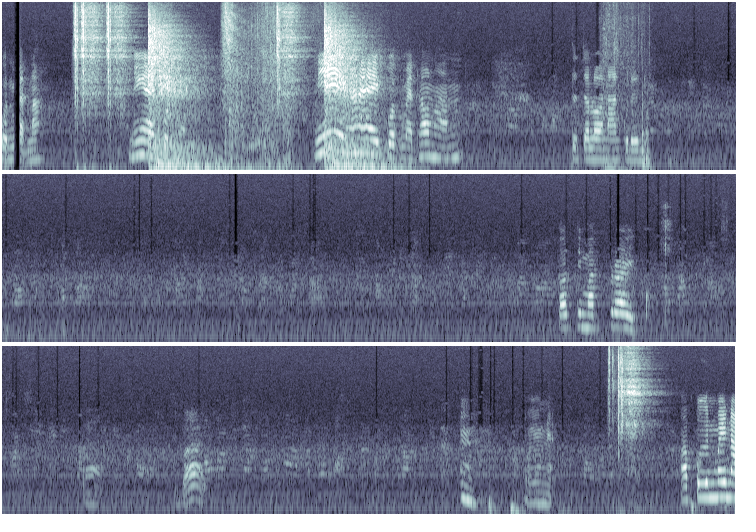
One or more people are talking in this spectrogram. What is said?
กดแมทนะ นี่ไงกดแมท นี่ไงกดแมทเท่านั้น แต่จะรอนานกว่าเดิมอีกก็จะมาไตรบายบาย อืมมายังเนี่ยเอาปืนไปไหน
